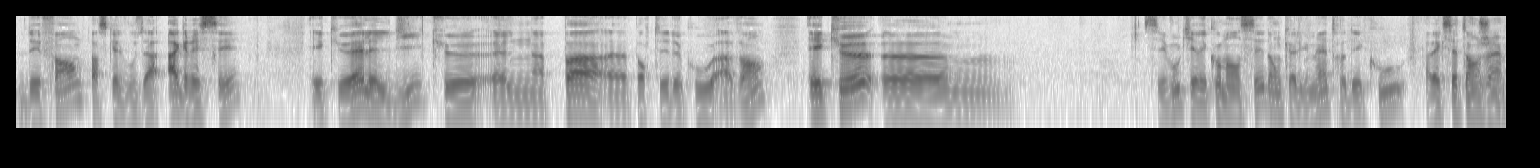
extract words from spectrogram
défendre parce qu'elle vous a agressé et qu'elle, elle dit qu'elle n'a pas euh, porté de coups avant et que euh, c'est vous qui avez commencé donc à lui mettre des coups avec cet engin.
